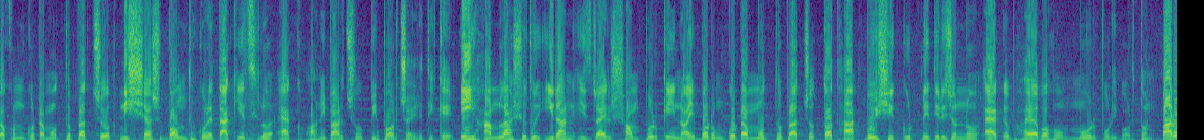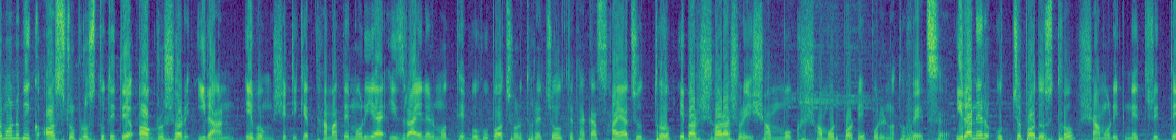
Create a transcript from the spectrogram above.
তখন গোটা মধ্যপ্রাচ্য নিঃশ্বাস বন্ধ করে তাকিয়েছিল এক অনিবার্য বিপর্যয়ের দিকে। এই হামলা শুধু ইরান ইসরায়েল সম্পর্কেই নয়, বরং গোটা মধ্যপ্রাচ্য তথা বৈশ্বিক কূটনীতির জন্য এক ভয়াবহ মোড় পরিবর্তন। পারমাণবিক অস্ত্র প্রস্তুতিতে অগ্রসর ইরান এবং সেটিকে থামাতে মরিয়া ইসরায়েলের মধ্যে বহু বছর ধরে চলতে থাকা ছায়াযুদ্ধ এবার সরাসরি সম্মুখ সমরপটে পরিণত হয়েছে। ইরানের উচ্চপদস্থ সামরিক নেতৃত্বে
